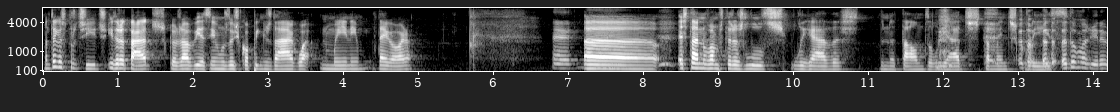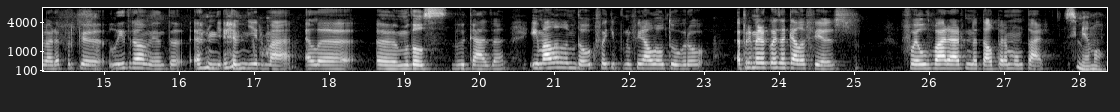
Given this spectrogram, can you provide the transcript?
Mantenham-se protegidos, hidratados, que eu já vi assim uns dois copinhos de água, no mínimo, até agora. É. Ah, este ano vamos ter as luzes ligadas de Natal nos aliados, também descobri Eu isso. estou-me a rir agora porque literalmente a minha, a minha irmã ela ah, mudou-se de casa e mal ela mudou, que foi tipo no final de outubro, a primeira coisa que ela fez foi levar a árvore de Natal para montar. Sim mesmo.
